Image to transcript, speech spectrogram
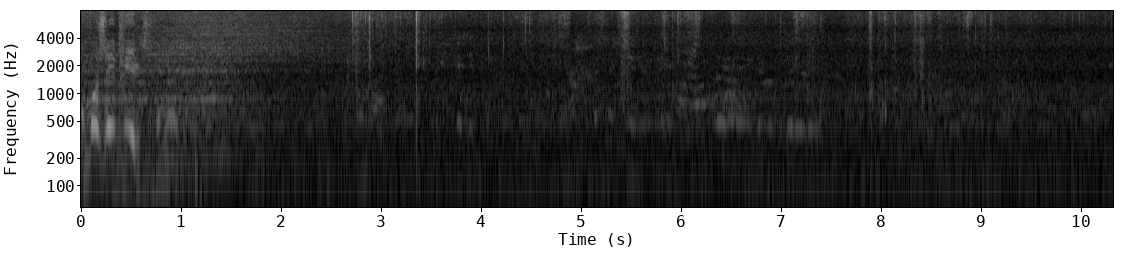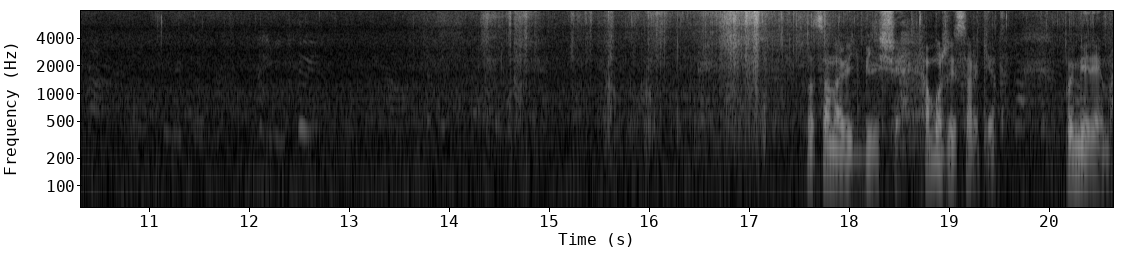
А може і більше навіть. Оце навіть більше, а може і саркет. Поміряємо.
